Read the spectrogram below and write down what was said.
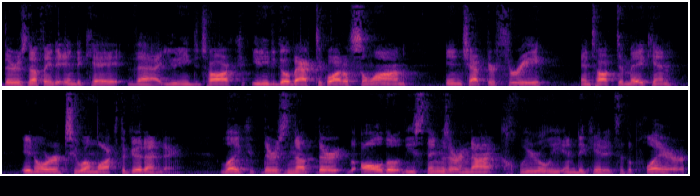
There's nothing to indicate that you need to talk you need to go back to Guado Salam in chapter three and talk to Maechen in order to unlock the good ending. Like there's not there although these things are not clearly indicated to the player.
